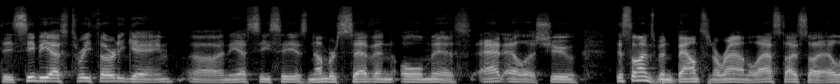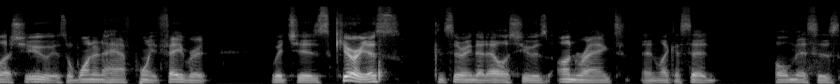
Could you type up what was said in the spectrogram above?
the CBS 3:30 game uh, in the SEC is number seven Ole Miss at LSU. This line's been bouncing around. The last I saw, LSU is a one and a half point favorite, which is curious considering that LSU is unranked and, like I said, Ole Miss is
